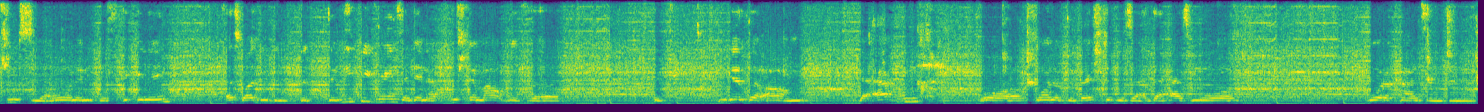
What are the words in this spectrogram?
juicy. I don't want anything sticking in. That's why I do the, the, the leafy greens and then I push them out with the, with either the um the apples or one of the vegetables that, that has more water content in it.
